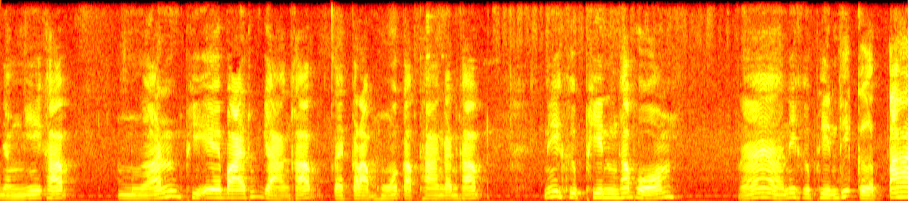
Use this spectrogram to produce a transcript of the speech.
อย่างนี้ครับ เหมือน PA by ทุกอย่างครับ แต่กลับหัวกลับทางกันครับ นี่คือพินครับผมนะนี่คือพินที่เกิดใต้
